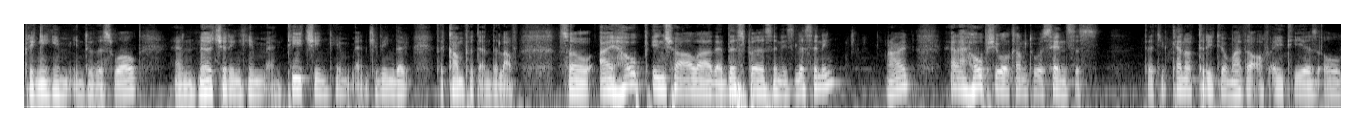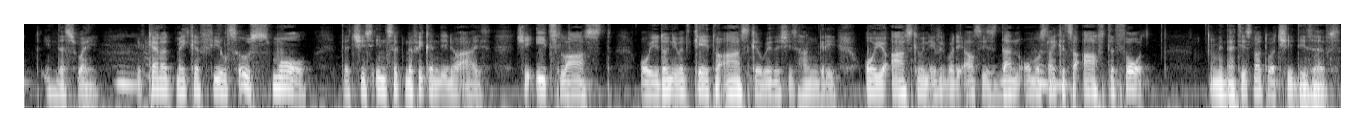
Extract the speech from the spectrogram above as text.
bringing him into this world and nurturing him and teaching him and giving the, the comfort and the love. So I hope, inshallah, that this person is listening, right? And I hope she will come to a senses that you cannot treat your mother of 80 years old in this way. Mm. You cannot make her feel so small that she's insignificant in your eyes. She eats last, or you don't even care to ask her whether she's hungry, or you ask her when everybody else is done, almost like mm-hmm. it's an afterthought. I mean, that is not what she deserves.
